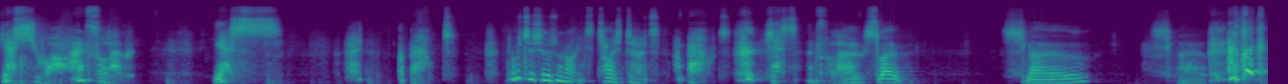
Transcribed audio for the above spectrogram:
Yes, you are. And follow. Yes. And about. Number two shows not into tight turns. About. Yes. And follow. Slow. Slow. Slow. And quick.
